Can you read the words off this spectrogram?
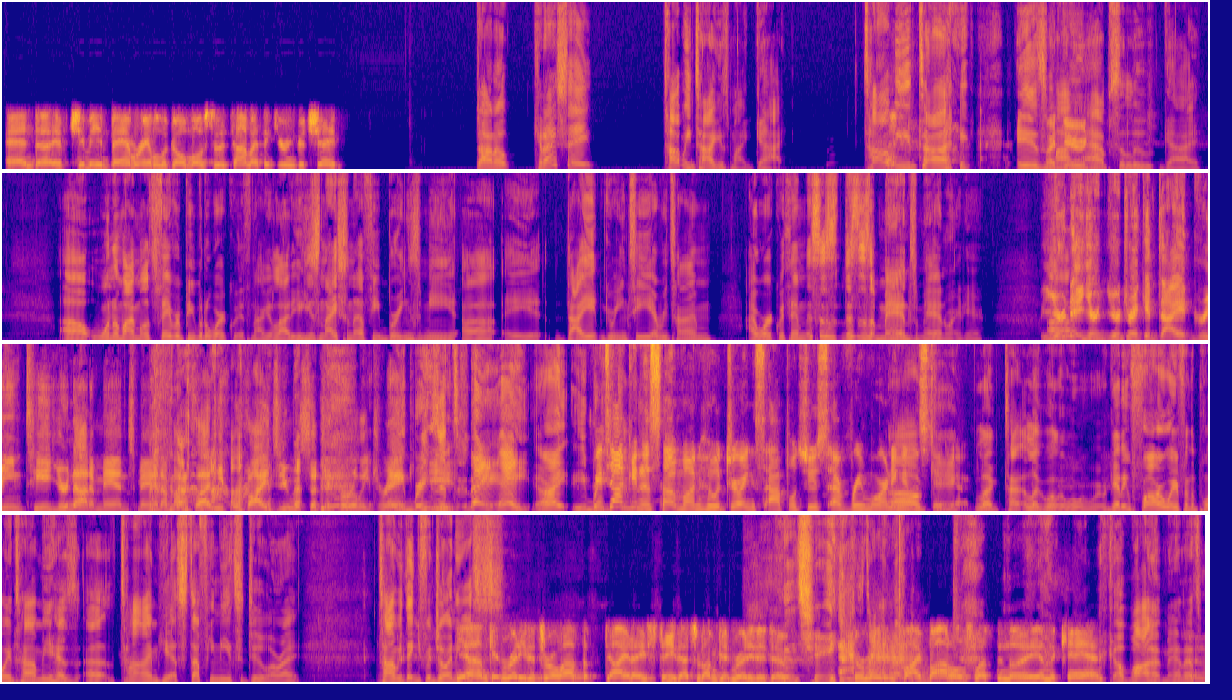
And uh, if Jimmy and Bam are able to go most of the time, I think you're in good shape. Dono, can I say Tommy Tighe is my guy? Tommy Tighe is My my, absolute guy. Uh, one of my most favorite people to work with. Not gonna lie to you, he's nice enough. He brings me uh, a diet green tea every time I work with him. This is this is a man's man right here. You're, Uh, you're you're drinking diet green tea. You're not a man's man. I'm, I'm glad he provides you with such a girly drink. He brings it. To, hey, hey, all right. He You're brings it talking to someone who drinks apple juice every morning in the studio. Look, ti- look, look, look, we're getting far away from the point. Tommy has uh, time. He has stuff he needs to do. All right. Tommy, thank you for joining us. Yeah, I'm getting ready to throw out the diet iced tea. That's what I'm getting ready to do. The remaining five bottles left in the in the can. Come on, man. That's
